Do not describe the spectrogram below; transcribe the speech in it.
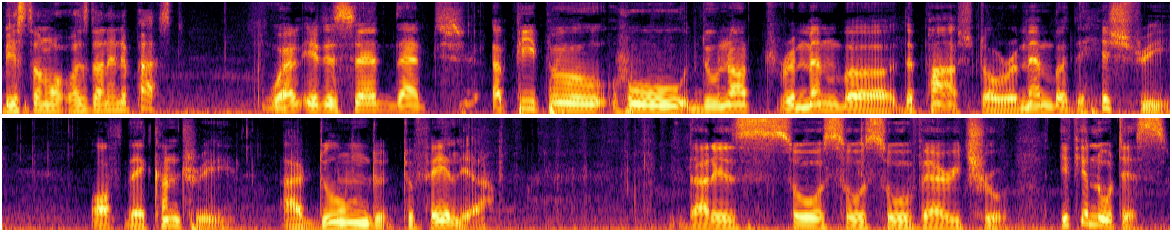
based on what was done in the past. Well, it is said that uh, people who do not remember the past or remember the history of their country are doomed to failure. That is so, so, so very true. If you notice,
